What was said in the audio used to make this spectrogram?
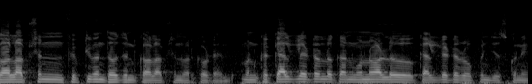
call option fifty one thousand call option work out అయింది మనకు క్యాలిక్యులేటర్లో కనుగొన్న వాళ్ళు క్యాలిక్యులేటర్ ఓపెన్ చేసుకుని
